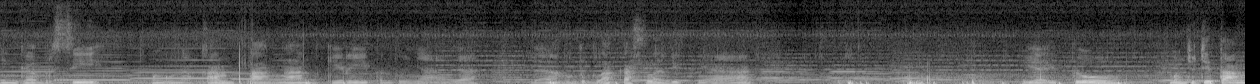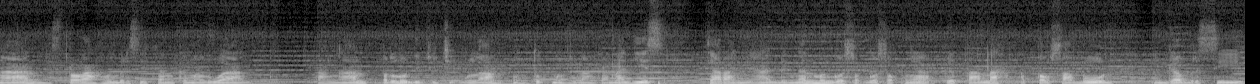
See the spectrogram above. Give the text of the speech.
hingga bersih menggunakan tangan kiri tentunya ya. Dan untuk langkah selanjutnya yaitu Mencuci tangan setelah membersihkan kemaluan. Tangan perlu dicuci ulang untuk menghilangkan najis. Caranya dengan menggosok-gosoknya ke tanah atau sabun hingga bersih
